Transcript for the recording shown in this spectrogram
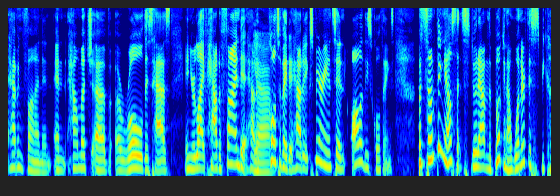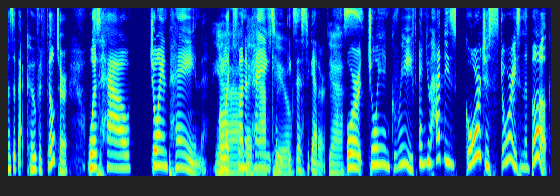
having fun and and how much of a role this has in your life, how to find it, how yeah. to cultivate it, how to experience it, and all of these cool things. But something else that stood out in the book, and I wonder if this is because of that COVID filter, was how joy and pain yeah, or like fun and pain can exist together. Yes. Or joy and grief. And you had these gorgeous stories in the book.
